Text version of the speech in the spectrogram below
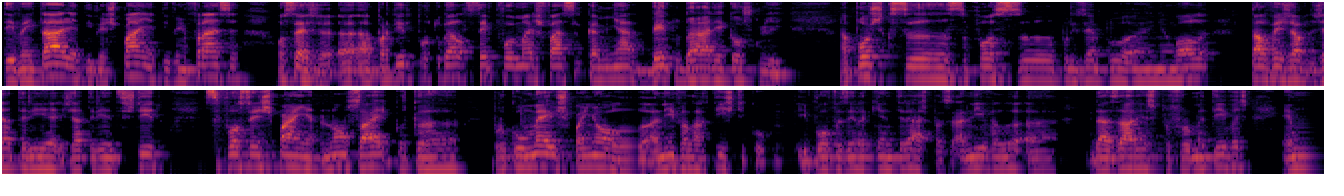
Tive em Itália, tive em Espanha, tive em França, ou seja, a, a partir de Portugal sempre foi mais fácil caminhar dentro da área que eu escolhi. Aposto que se, se fosse, por exemplo, em Angola, talvez já, já teria, já teria desistido. Se fosse em Espanha, não sei, porque, porque o meio espanhol, a nível artístico, e vou fazer aqui entre aspas, a nível uh, das áreas performativas, é muito,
